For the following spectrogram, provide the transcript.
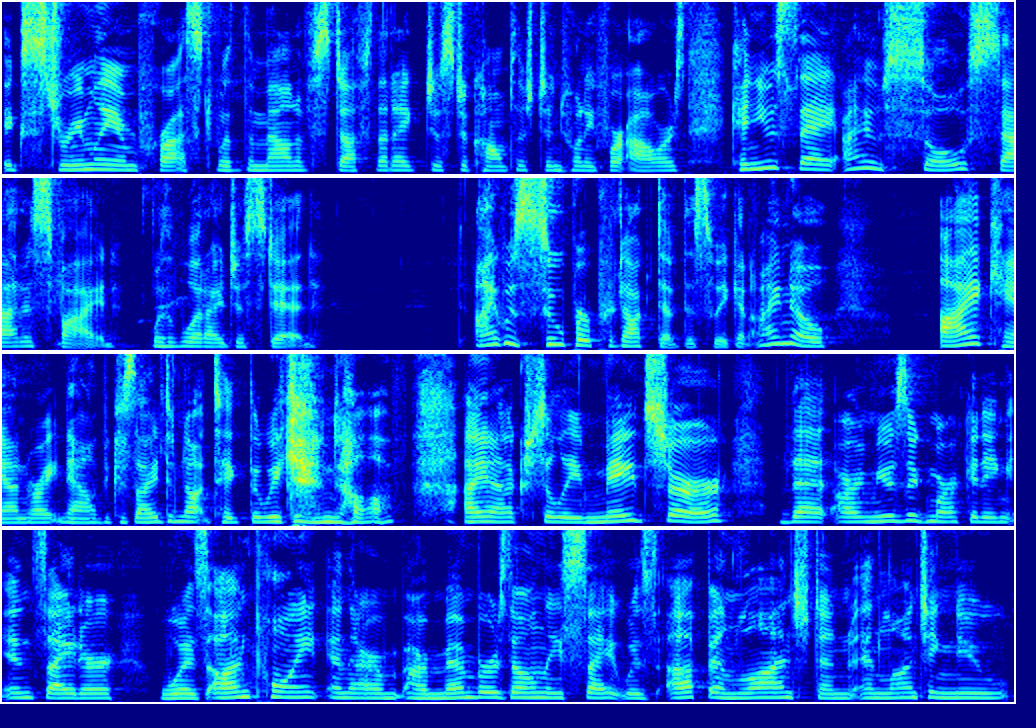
extremely impressed with the amount of stuff that I just accomplished in 24 hours? Can you say, I am so satisfied with what I just did? I was super productive this weekend. I know I can right now because I did not take the weekend off. I actually made sure that our music marketing insider was on point and our, our members only site was up and launched and, and launching new,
